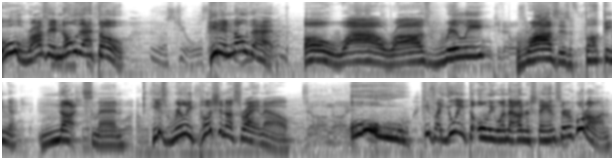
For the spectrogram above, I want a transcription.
Ooh, Roz didn't know that though. He didn't know that. Oh wow, Roz, really? Roz is fucking nuts, man. He's really pushing us right now. Oh, he's like, you ain't the only one that understands her. Hold on.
